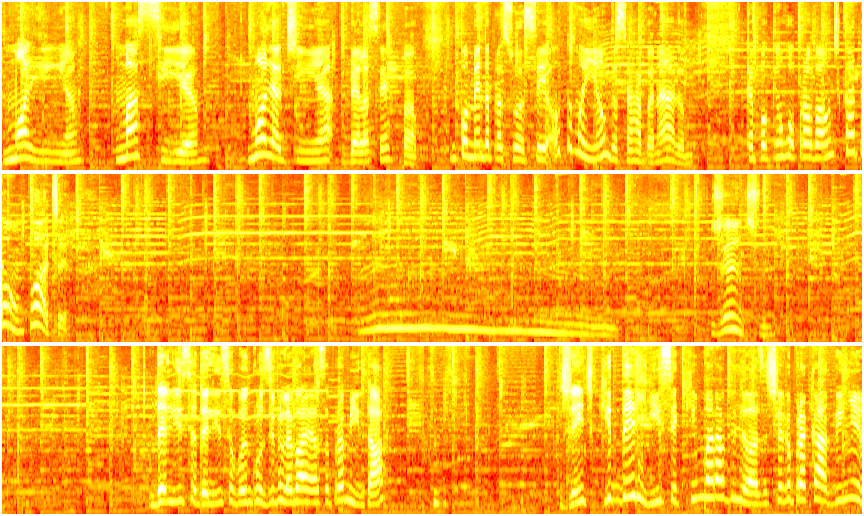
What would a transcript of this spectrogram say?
molinha, macia, molhadinha, Bela Serpão. Encomenda para sua ceia. Olha o tamanhão dessa rabanada. Daqui a pouquinho eu vou provar um de cada um, pode? Hum. Gente. Delícia, delícia. Eu vou inclusive levar essa para mim, tá? Gente, que delícia, que maravilhosa. Chega pra cá, Vini.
